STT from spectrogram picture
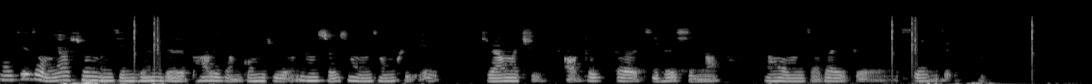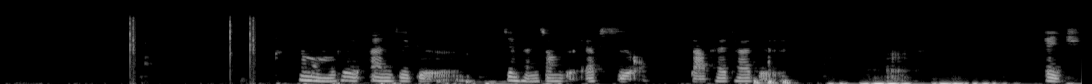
那接着我们要说明简单的 polygon 工具哦。那么首先我们从 create geometry 哦，都呃几何形哦，然后我们找到一个 cylinder。那么我们可以按这个键盘上的 F4 哦，打开它的呃 edge。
